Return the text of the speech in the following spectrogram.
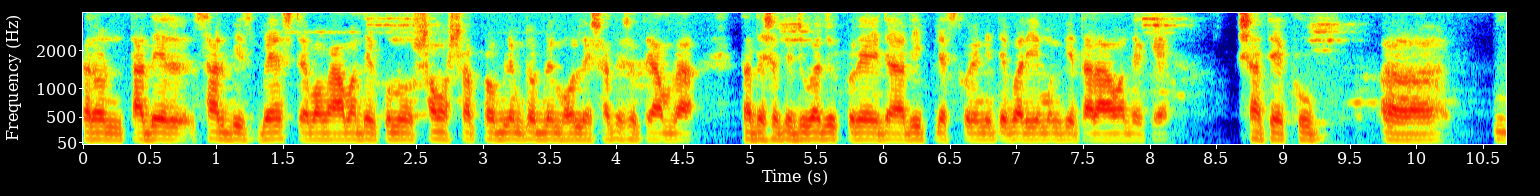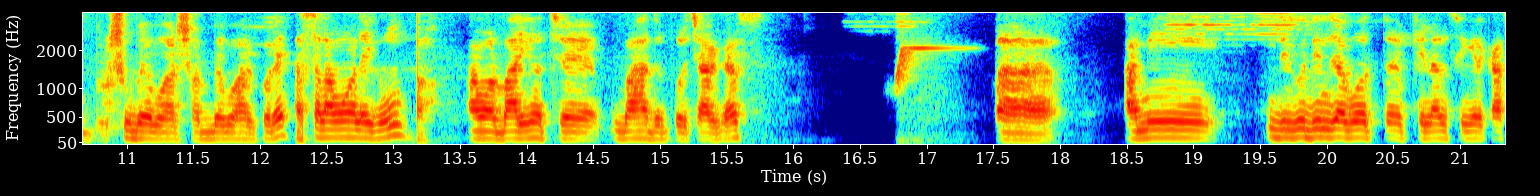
কারণ তাদের সার্ভিস বেস্ট এবং আমাদের কোনো সমস্যা প্রবলেম টবলেম হলে সাথে সাথে আমরা তাদের সাথে যোগাযোগ করে এটা রিপ্লেস করে নিতে পারি। এমনকি তারা আমাদেরকে সাথে খুব সুব্যবহার, সদ্ব্যবহার করে। আসসালামু আলাইকুম। আমার বাড়ি হচ্ছে বাহাদুরপুর চারগাছ আমি দীর্ঘদিন যাবৎ ফ্রিল্যান্সিং এর কাজ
